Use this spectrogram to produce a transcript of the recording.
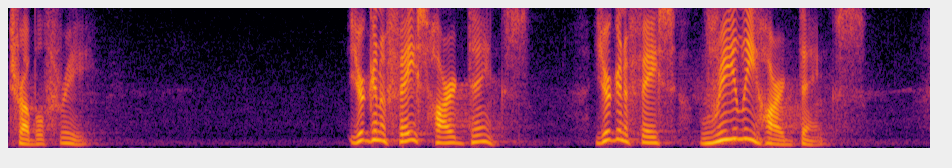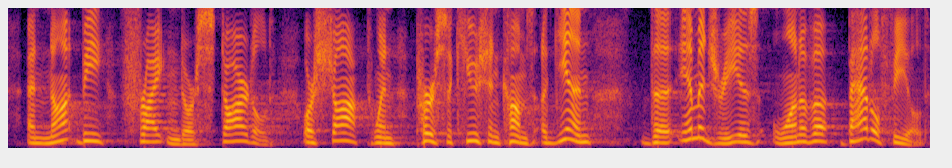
trouble free you're going to face hard things. You're going to face really hard things and not be frightened or startled or shocked when persecution comes. Again, the imagery is one of a battlefield,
